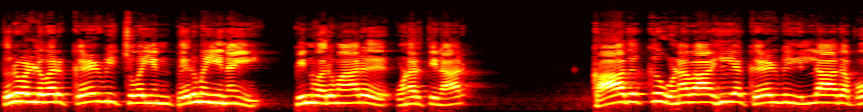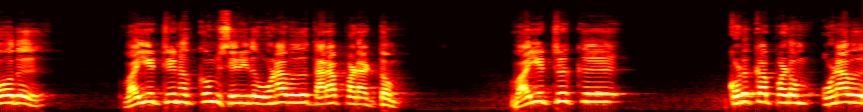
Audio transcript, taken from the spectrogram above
திருவள்ளுவர் கேள்வி சுவையின் பெருமையினை பின்வருமாறு உணர்த்தினார். காதுக்கு உணவாகிய கேள்வி இல்லாத போது வயிற்றினுக்கும் சிறிது உணவு தரப்படட்டும். வயிற்றுக்கு கொடுக்கப்படும் உணவு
